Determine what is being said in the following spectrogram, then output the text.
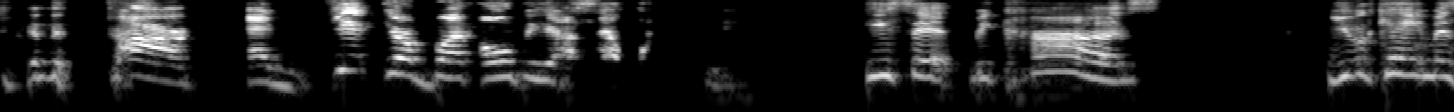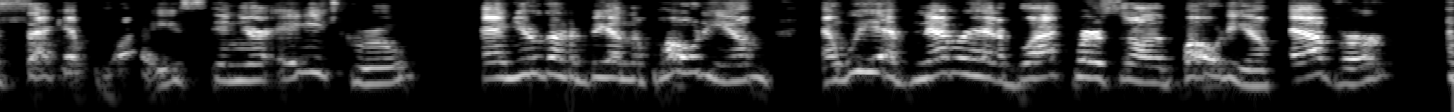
in the car and get your butt over here." I said, "What?" He said, "Because." you came in second place in your age group and you're going to be on the podium. And we have never had a black person on the podium ever.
